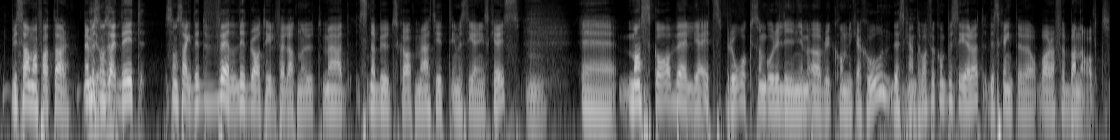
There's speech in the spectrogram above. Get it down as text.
vi sammanfattar. Nej, men som, sagt, det är ett, som sagt, det är ett väldigt bra tillfälle att nå ut med sina budskap, med sitt investeringscase. Mm. Eh, man ska välja ett språk som går i linje med övrig kommunikation. Det ska mm. inte vara för komplicerat, det ska inte vara för banalt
